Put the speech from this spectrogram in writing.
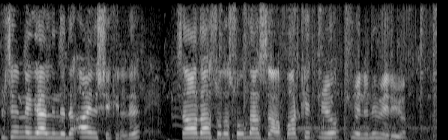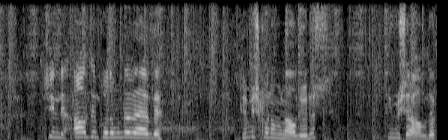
Üzerine geldiğinde de aynı şekilde sağdan sola soldan sağa fark etmiyor yönünü veriyor. Şimdi altın konumunu verdi. Gümüş konumunu alıyoruz. Gümüşü aldık.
